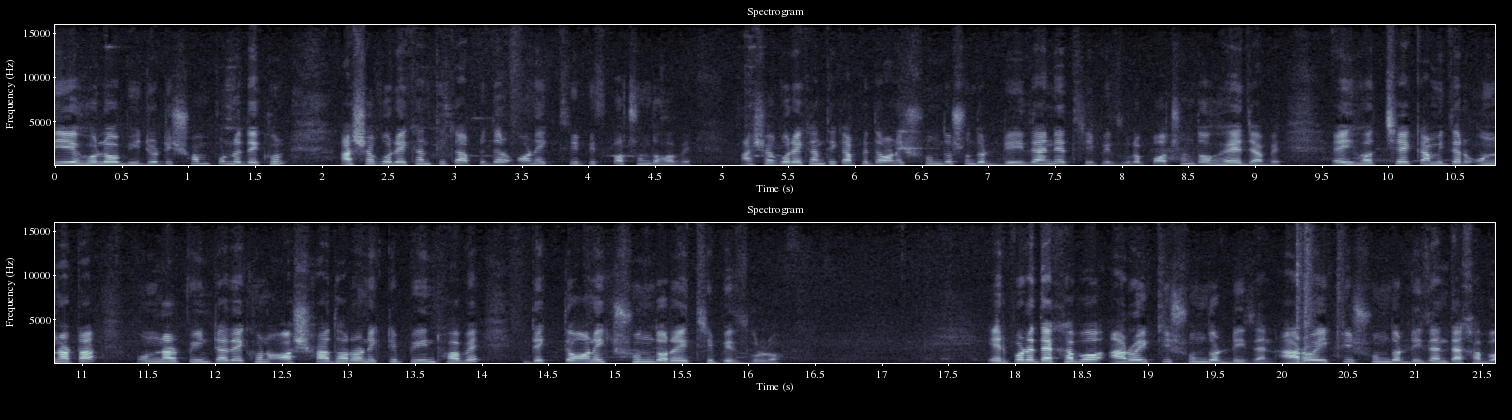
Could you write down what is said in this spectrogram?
দিয়ে হলেও ভিডিওটি সম্পূর্ণ দেখুন। আশা করি এখান থেকে আপনাদের অনেক থ্রি পিস পছন্দ হবে। আশা করি এখান থেকে আপনাদের অনেক সুন্দর সুন্দর ডিজাইনের থ্রি পিসগুলো পছন্দ হয়ে যাবে। এই হচ্ছে কামিজের ওন্নাটা। ওন্নার প্রিন্টটা দেখুন অসাধারণ একটি প্রিন্ট হবে। দেখতে অনেক সুন্দর এই থ্রি পিসগুলো এরপরে দেখাবো আরও একটি সুন্দর ডিজাইন, আরও একটি সুন্দর ডিজাইন দেখাবো।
